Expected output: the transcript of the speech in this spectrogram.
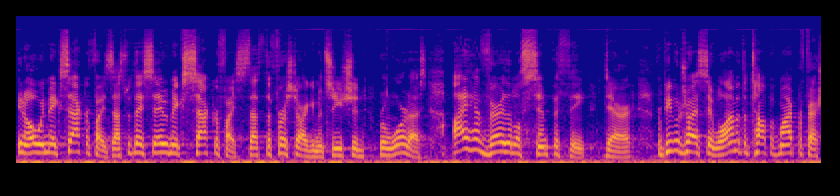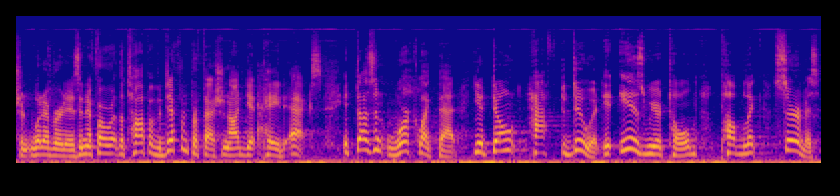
you know, we make sacrifices. That's what they say. We make sacrifices. That's the first argument. So you should reward us. I have very little sympathy, Derek, for people who try to say, well, I'm at the top of my profession, whatever it is, and if I were at the top of a different profession, I'd get paid X. It doesn't work like that. You don't have to do it. It is we are told, public service.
